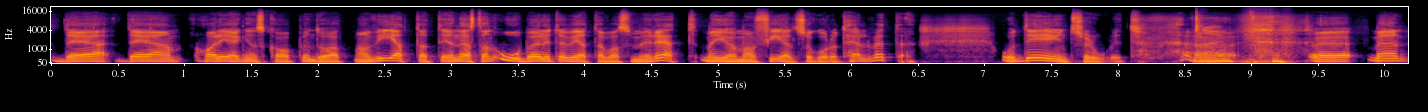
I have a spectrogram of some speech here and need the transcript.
det, det, har egenskapen då att man vet att det är nästan omöjligt att veta vad som är rätt, men gör man fel så går det åt helvete. Och det är ju inte så roligt. Uh, men,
